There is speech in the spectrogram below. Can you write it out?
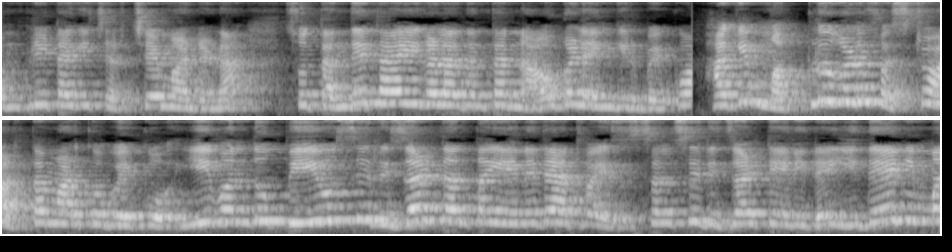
ಕಂಪ್ಲೀಟ್ ಆಗಿ ಚರ್ಚೆ ಮಾಡೋಣ. ಸೊ ತಂದೆ ತಾಯಿಗಳಾದಂತ ನಾವುಗಳು ಹೆಂಗಿರ್ಬೇಕು? ಹಾಗೆ ಮಕ್ಳುಗಳು ಫಸ್ಟ್ ಅರ್ಥ ಮಾಡ್ಕೋಬೇಕು. ಈ ಒಂದು ಪಿ ಯು ಸಿ ರಿಸಲ್ಟ್ ಅಂತ ಏನಿದೆ ಅಥವಾ S S L C result ಏನಿದೆ, ಇದೇ ನಿಮ್ಮ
